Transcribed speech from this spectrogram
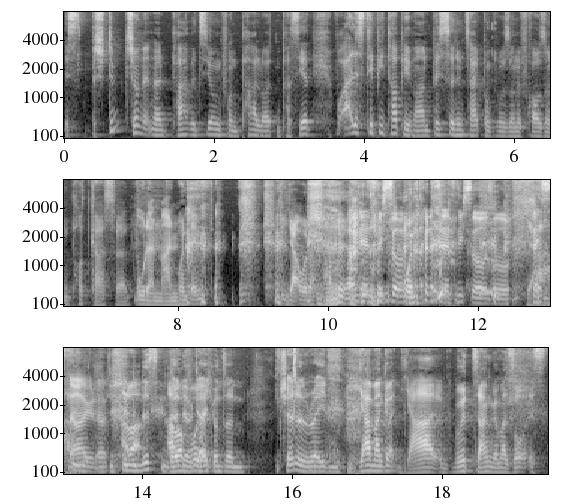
ist bestimmt schon in ein paar Beziehungen von ein paar Leuten passiert, wo alles tippitoppi waren, bis zu dem Zeitpunkt, wo so eine Frau so einen Podcast hört Oder ein Mann. und denkt, ja, oder wollen wir jetzt nicht so, wir wollen das jetzt nicht so, so festnageln. ne? Die Feministen aber werden ja wo gleich unseren Channel raiden. Ja, man, ja, gut, sagen wir mal so, ist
